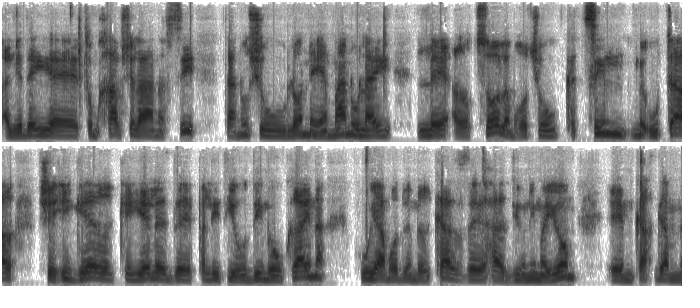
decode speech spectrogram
על ידי תומכיו של הנשיא, טענו שהוא לא נאמן אולי לארצו, למרות שהוא קצין מעוטר שהיגר כילד פליט יהודי מאוקראינה, הוא יעמוד במרכז הדיונים היום, כך גם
